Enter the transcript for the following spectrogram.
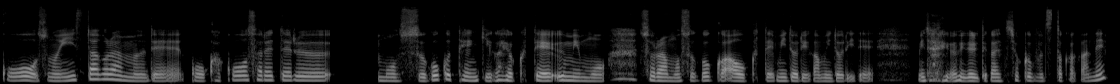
構そのインスタグラムでこう加工されてるもうすごく天気が良くて海も空もすごく青くて緑が緑で緑が緑ってか植物とかがね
